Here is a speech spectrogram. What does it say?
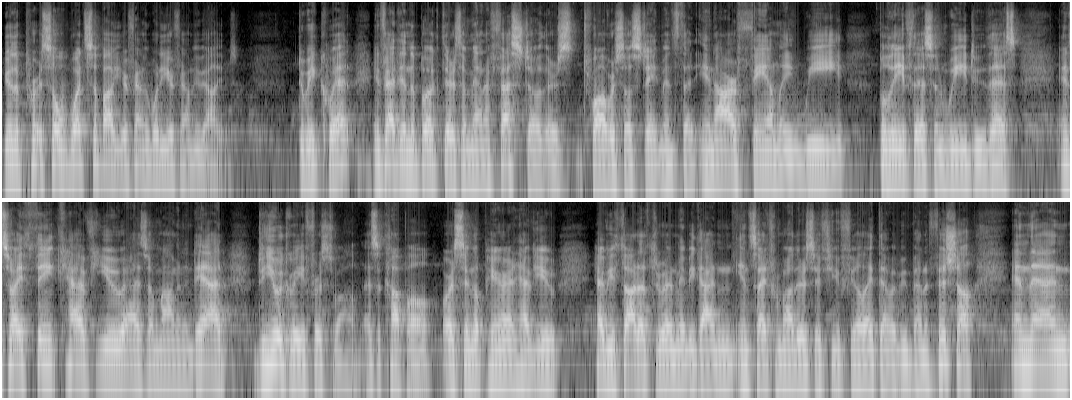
You're the per- so what's about your family? What are your family values? Do we quit? In fact, in the book, there's a manifesto. There's 12 or so statements that in our family we believe this and we do this. And so I think have you as a mom and a dad, do you agree first of all as a couple or a single parent have you have you thought it through and maybe gotten insight from others if you feel like that would be beneficial? And then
